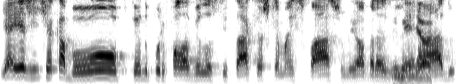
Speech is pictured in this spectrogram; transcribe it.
E aí a gente acabou optando por falar Velocitar, que eu acho que é mais fácil, meio abrasileirado.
